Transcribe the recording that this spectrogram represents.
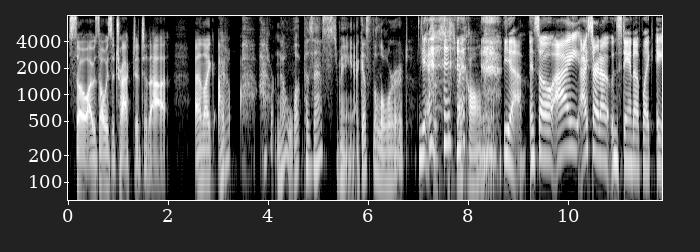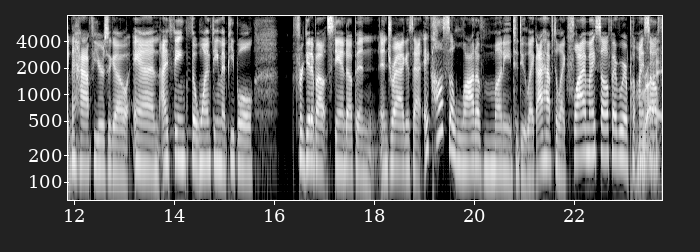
So I was always attracted to that. And like I don't I don't know what possessed me. I guess the Lord. yeah. It's just my calling. Yeah. And so I I started out in stand up like eight and a half years ago. And I think the one thing that people forget about stand up and, and drag is that it costs a lot of money to do. Like I have to like fly myself everywhere, put myself Right.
